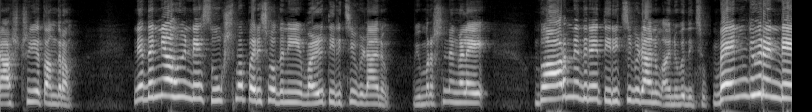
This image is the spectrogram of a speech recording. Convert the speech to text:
രാഷ്ട്രീയ തന്ത്രം നെതന്യാഹുവിന്റെ സൂക്ഷ്മ പരിശോധനയെ വഴി തിരിച്ചുവിടാനും വിമർശനങ്ങളെ ബാറിനെതിരെ തിരിച്ചുവിടാനും അനുവദിച്ചു. ബെൻഗൂരിന്റെ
